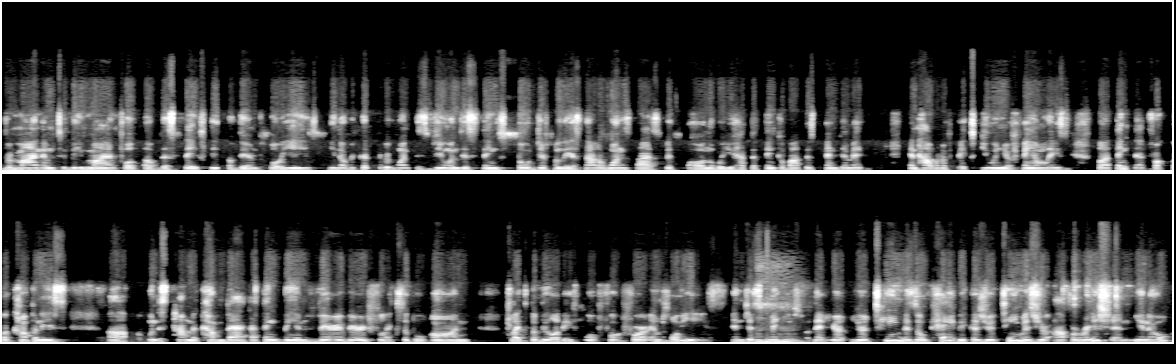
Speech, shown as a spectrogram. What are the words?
remind them to be mindful of the safety of their employees, you know, because everyone is viewing this thing so differently. It's not a one size fits all in the way you have to think about this pandemic and how it affects you and your families. So I think that for, for companies, uh, when it's time to come back, I think being very, very flexible on flexibility for, for, for employees and just mm-hmm. making sure that your, your team is okay because your team is your operation, you know,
